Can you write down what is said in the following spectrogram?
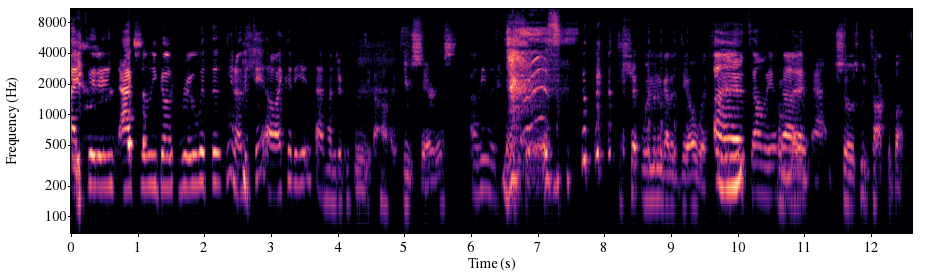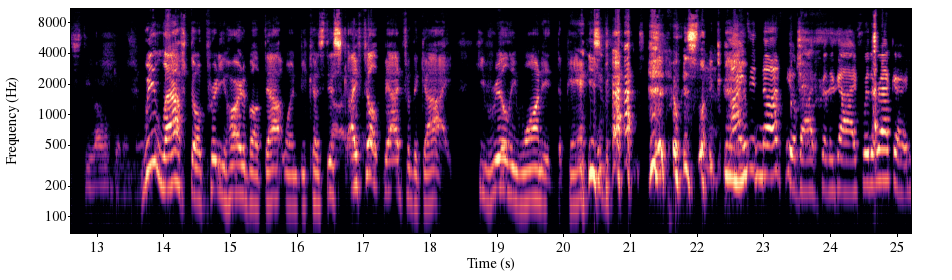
I didn't actually go through with the, you know, the deal. I could have used that hundred and fifty dollars. He was serious. Oh, he was dead serious. The shit women got to deal with uh, tell me from about men it. at shows. We've talked about this, Steve. I won't get into it. We laughed though pretty hard about that one because this Oh, I felt bad for the guy. He really wanted the panties back. it was like I did not feel bad for the guy, for the record.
